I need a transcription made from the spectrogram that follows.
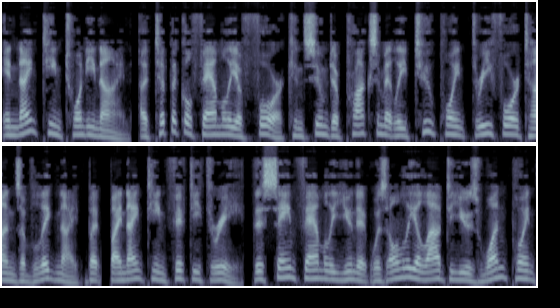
In 1929, a typical family of four consumed approximately 2.34 tons of lignite but, by 1953, this same family unit was only allowed to use 1.6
